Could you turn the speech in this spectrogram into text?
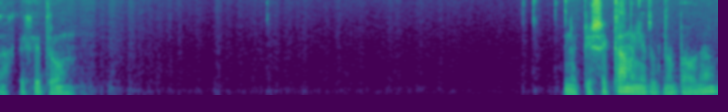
Ах ти хитрон. На пішака мені тут напав, да?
